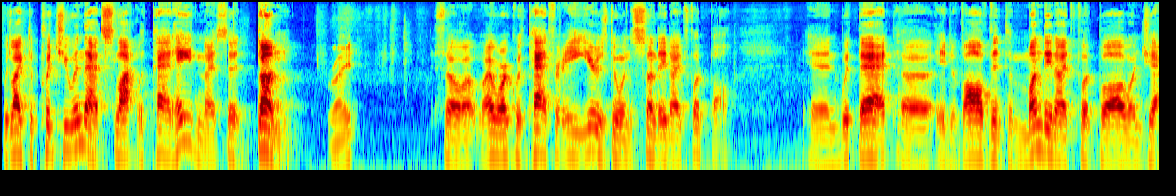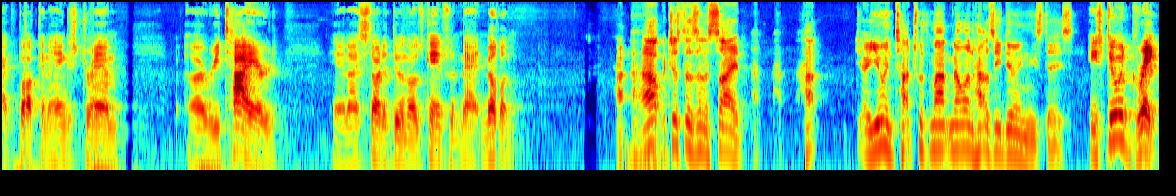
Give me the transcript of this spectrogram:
We'd like to put you in that slot with Pat Haden. I said, done. Right. So I worked with Pat for eight years doing Sunday Night Football. And with that, uh, it evolved into Monday Night Football when Jack Buck and Hank Stram uh, retired. And I started doing those games with Matt Millen. How, just as an aside, how, are you in touch with Matt Millen? How's he doing these days? He's doing great.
